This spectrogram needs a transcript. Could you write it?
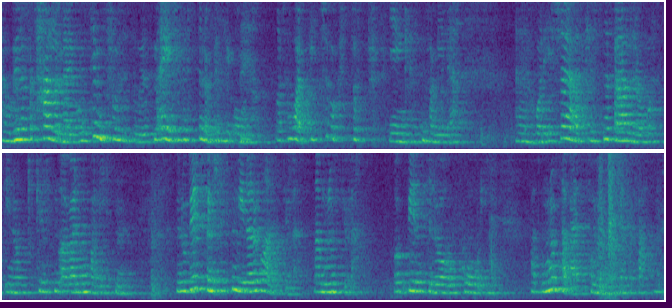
Hun begynner å fortelle meg om sin troshistorie som jeg ikke visste noen ting om. At hun hadde ikke vokst opp i en kristen familie. Eh, hun hadde ikke hatt kristne foreldre og gått i noe kristent arbeid da hun var liten. Men hun begynte på en kristen videregående skole, nei, ungdomsskole. Og begynte da å gå i, på et ungdomsarbeid sammen med noen fra klassen.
